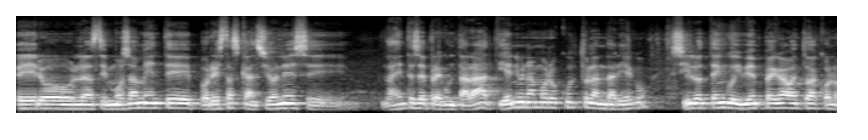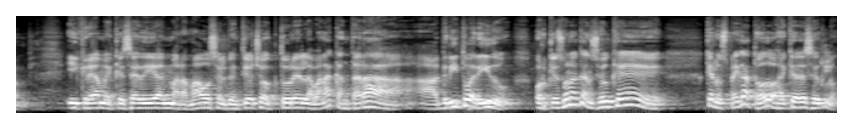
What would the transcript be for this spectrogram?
pero lastimosamente por estas canciones eh, la gente se preguntará, ¿tiene un amor oculto el andariego? Sí lo tengo y bien pegado en toda Colombia. Y créame que ese día en Maramaos, el 28 de octubre, la van a cantar a, grito herido, porque es una canción que, que nos pega a todos, hay que decirlo.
